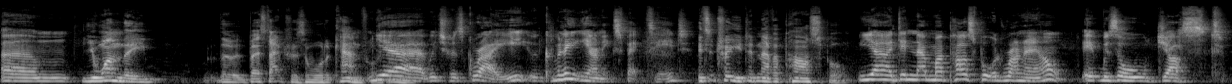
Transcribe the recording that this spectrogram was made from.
Um, You won the the Best Actress award at Cannes for it. yeah, which was great, completely unexpected. Is it true you didn't have a passport? Yeah, I didn't have my passport had run out. It was all just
